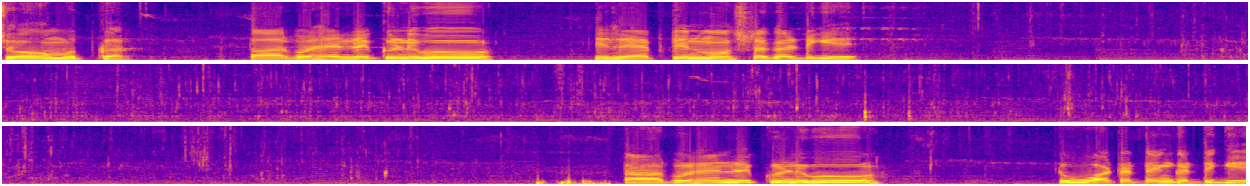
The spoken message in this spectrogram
চমৎকার। তারপর হ্যান্ড ড্রাইভ করে নেব র্যাপ টেন মনস্টার কারটিকে তারপর হ্যান্ড ড্রাইভ করে নেব ওয়াটার ট্যাঙ্কারটিকে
